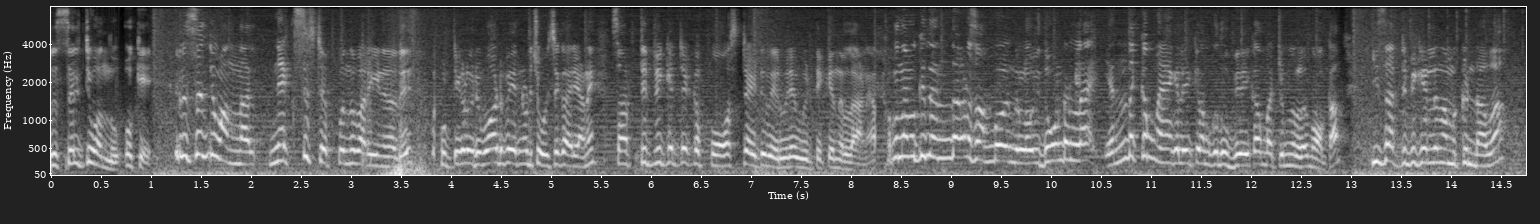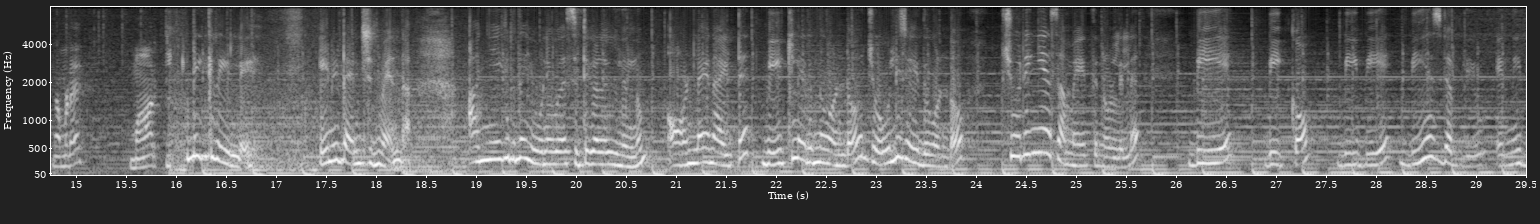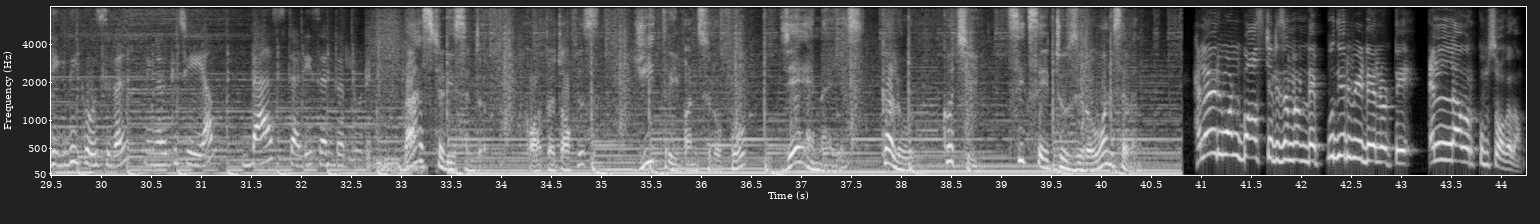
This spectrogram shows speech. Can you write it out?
Result വന്നു. Okay result വന്നാൽ next step എന്ന് പറയുന്നത് കുട്ടികൾ ഒരുപാട് പേരിനോട് ചോദിച്ച കാര്യമാണ്. സർട്ടിഫിക്കറ്റ് ഒക്കെ പോസ്റ്റ് ആയിട്ട് വരൂലേ വീട്ടിലേക്ക് എന്നുള്ളതാണ്. അപ്പൊ നമുക്ക് ഇത് എന്താണ് സംഭവം എന്നുള്ളത്? ഇതുകൊണ്ടുള്ള എന്തൊക്കെ മേഖലയ്ക്ക് നമുക്കത് ഉപയോഗിക്കാൻ പറ്റും എന്നുള്ളത് നോക്കാം. ഈ സർട്ടിഫിക്കറ്റിൽ നമുക്ക് ഉണ്ടാവുക നമ്മുടെ മാർക്ക് ഡിഗ്രി ഇല്ലേ? ഇനി ടെൻഷൻ വേണ്ട. അംഗീകൃത യൂണിവേഴ്സിറ്റികളിൽ നിന്നും ഓൺലൈനായിട്ട് വീട്ടിലിരുന്നു കൊണ്ടോ ജോലി ചെയ്തുകൊണ്ടോ ചുരുങ്ങിയ സമയത്തിനുള്ളിൽ B A B Com B B A B S W എന്നീ ഡിഗ്രി കോഴ്സുകൾ നിങ്ങൾക്ക് ചെയ്യാം bass study സെന്ററിലൂടെ Bass study centre corporate office G three one zero four J N I S Kaloor Kochi six eight two zero one seven hello ഒരു one bass study സെന്ററിന്റെ പുതിയൊരു വീഡിയോയിലോട്ട് എല്ലാവർക്കും സ്വാഗതം.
